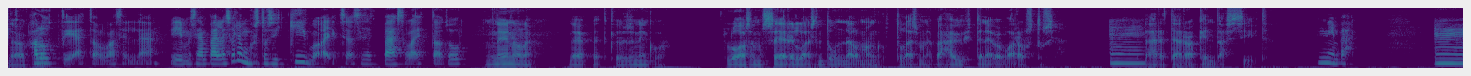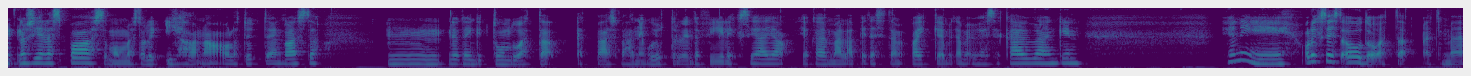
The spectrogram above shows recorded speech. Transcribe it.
Joo, haluttiin, että ollaan silleen viimeisen päälle. Se oli musta tosi kiva itse asiassa, että päässä laittautuu. Niin oli. Jep, että kyllä se niinku luo semmoisen erilaisen tunnelman, kun tulee semmoinen vähän yhtenevä varustus ja Mm. lähdetään rakentaa siitä. Niinpä. Mm, no siellä spaassa mun mielestä oli ihanaa olla tyttöjen kanssa. Mm, jotenkin tuntuu, että, että pääsi vähän niin juttelemaan niitä fiiliksiä ja, ja käymään läpi sitä kaikkea, mitä me yhdessä käydäänkin. Ja niin, oliko teistä outoa, että, että me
